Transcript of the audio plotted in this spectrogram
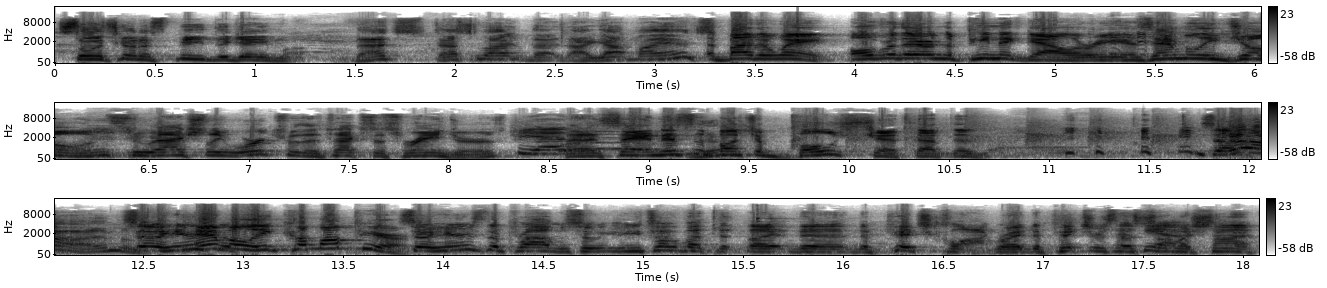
so it's going to speed the game up. That's that's my. That, I got my answer. By the way, over there in the peanut gallery is Emily Jones, who actually works for the Texas Rangers, Yes. and is saying this is a bunch of bullshit. That the So, Yeah, Emily. so here's the- come up here. So here's the problem. So you talk about the like, the, the pitch clock, right? The pitchers have so Yeah. much time.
